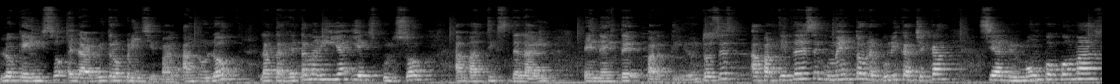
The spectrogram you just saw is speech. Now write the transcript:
lo que hizo el árbitro principal. Anuló la tarjeta amarilla y expulsó a Matix Delay en este partido. Entonces, a partir de ese momento, República Checa se animó un poco más,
